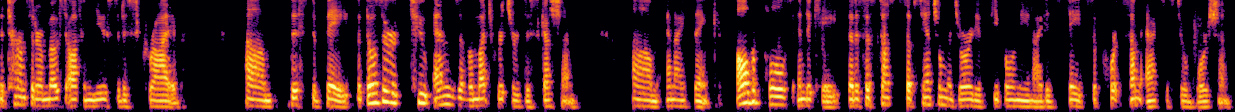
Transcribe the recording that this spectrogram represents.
the terms that are most often used to describe um, this debate. But those are two ends of a much richer discussion. Um, and I think all the polls indicate that a sub substantial majority of people in the United States support some access to abortion.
